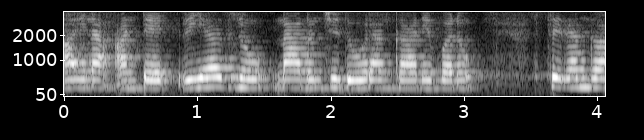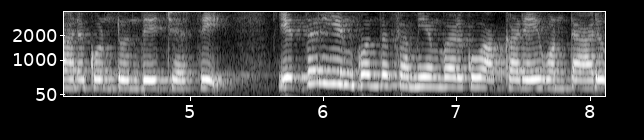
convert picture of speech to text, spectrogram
ఆయన అంటే రియాజ్ను నా నుంచి దూరం కానివ్వను. స్థిరంగా అనుకుంటుంది జెస్సీ. ఇద్దరు ఇంకొంత సమయం వరకు అక్కడే ఉంటారు.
